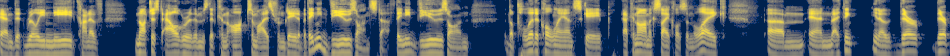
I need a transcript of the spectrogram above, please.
and that really need kind of not just algorithms that can optimize from data, but they need views on stuff. They need views on the political landscape, economic cycles, and the like. Um, and I think you know they're they're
